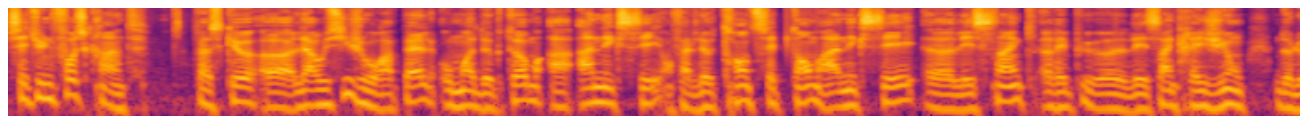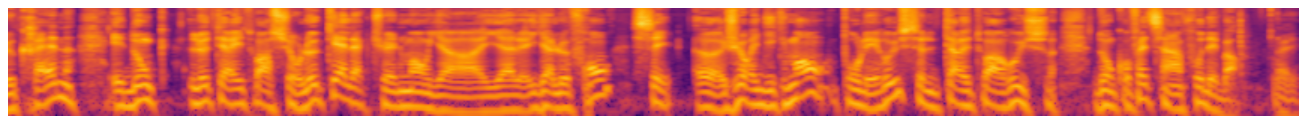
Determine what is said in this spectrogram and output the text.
C'est une fausse crainte. parce que euh, la Russie, je vous rappelle, au mois d'octobre a annexé, enfin le 30 septembre a annexé euh, les cinq euh, les cinq régions de l'Ukraine, et donc le territoire sur lequel actuellement il y a il y a, il y a le front, c'est juridiquement pour les Russes, c'est le territoire russe. Donc en fait, c'est un faux débat. Oui.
